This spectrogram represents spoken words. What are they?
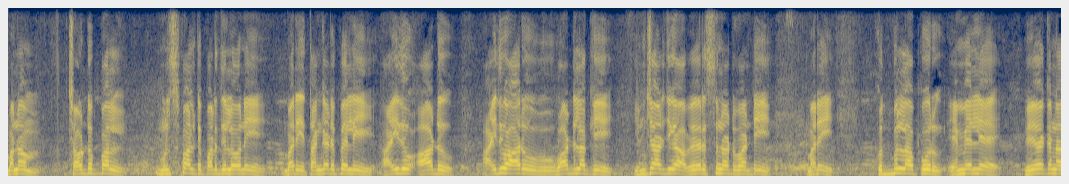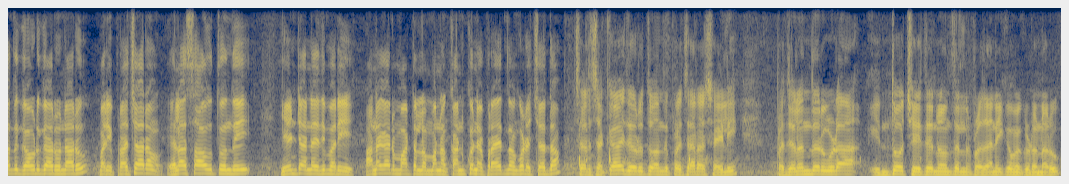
మనం చౌటుప్పల్ మున్సిపాలిటీ పరిధిలోని మరి తంగడిపల్లి ఐదు ఆడు ఐదు ఆరు వార్డులకి ఇన్ఛార్జిగా వివరిస్తున్నటువంటి మరి కుత్బుల్లాపూర్ ఎమ్మెల్యే వివేకనాథ్ గౌడ్ గారు ఉన్నారు. మరి ప్రచారం ఎలా సాగుతుంది? ఏంటి అనేది మరి అన్నగారి మాటల్లో మనం కనుక్కునే ప్రయత్నం కూడా చేద్దాం. చాలా చక్కగా జరుగుతోంది ప్రచార శైలి. ప్రజలందరూ కూడా ఎంతో చైతన్యవంతులైన ప్రజానీకం ఇక్కడ ఉన్నారు.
